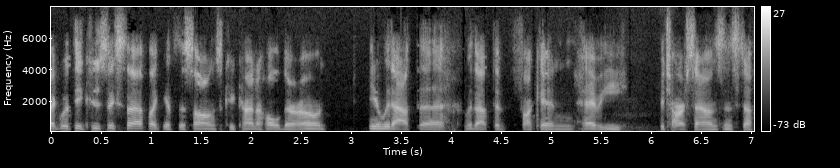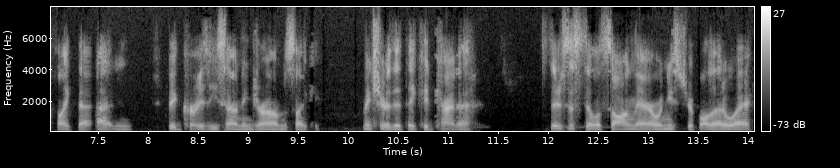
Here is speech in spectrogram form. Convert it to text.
like with the acoustic stuff, like if the songs could kind of hold their own, you know, without the, without the fucking heavy guitar sounds and stuff like that and big crazy sounding drums, like make sure that they could kind of, there's a, still a song there when you strip all that away.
